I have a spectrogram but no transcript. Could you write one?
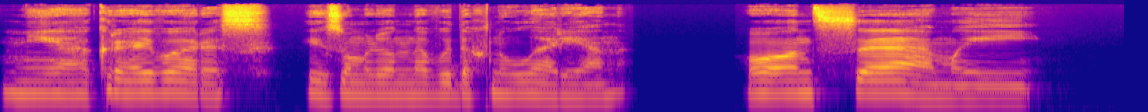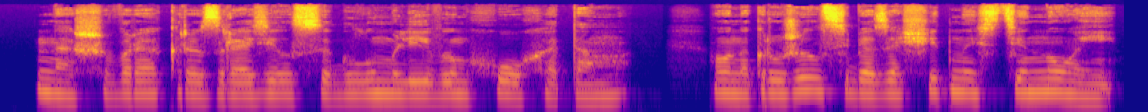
«Не Акрайварес», — изумленно выдохнул Ариан. «Он самый». Наш враг разразился глумливым хохотом. Он окружил себя защитной стеной.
